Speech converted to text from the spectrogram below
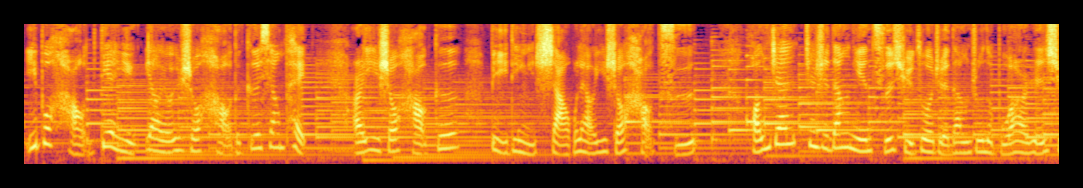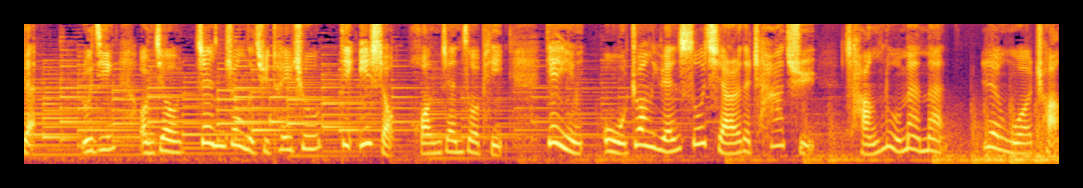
一部好的电影要有一首好的歌相配，而一首好歌必定少不了一首好词。黄沾正是当年词曲作者当中的不二人选。如今，我们就郑重的去推出第一首黄沾作品——电影《武状元苏乞儿》的插曲《长路漫漫任我闯》。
